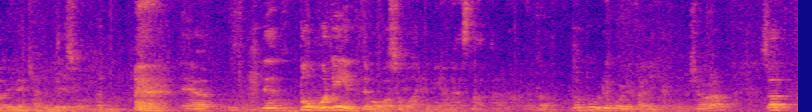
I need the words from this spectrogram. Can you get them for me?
möjligen kan det bli så, men eh, det borde inte vara så att den ena är snabbare än den andra. De borde gå ungefär lika fort att köra. Så att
